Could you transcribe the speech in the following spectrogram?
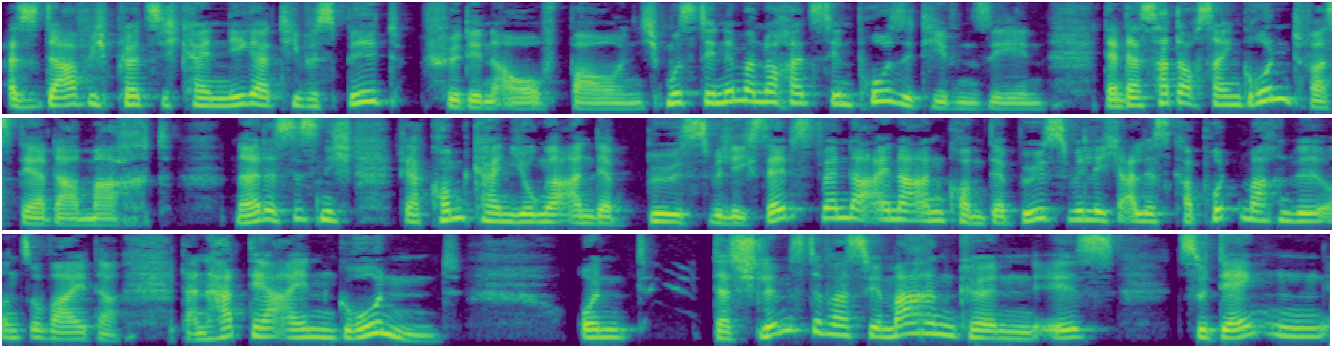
also darf ich plötzlich kein negatives Bild für den aufbauen. Ich muss den immer noch als den positiven sehen. Denn das hat auch seinen Grund, was der da macht. Ne, das ist nicht, da kommt kein Junge an, der böswillig, selbst wenn da einer ankommt, der böswillig alles kaputt machen will und so weiter, dann hat der einen Grund. Und das Schlimmste, was wir machen können, ist zu denken,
